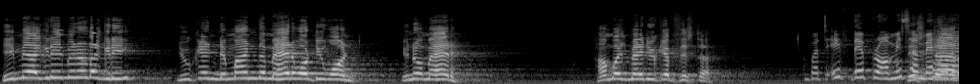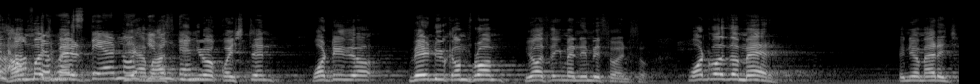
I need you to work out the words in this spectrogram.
He may agree, may not agree. You can demand the meher what you want. You know meher. How much meher you kept, sister? But if they promise Sister, a meher and how much afterwards meher? they are See, not I'm giving asking them. you a question. What is your, where do you come from? You are saying my name is so and so. What was the meher in your marriage?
